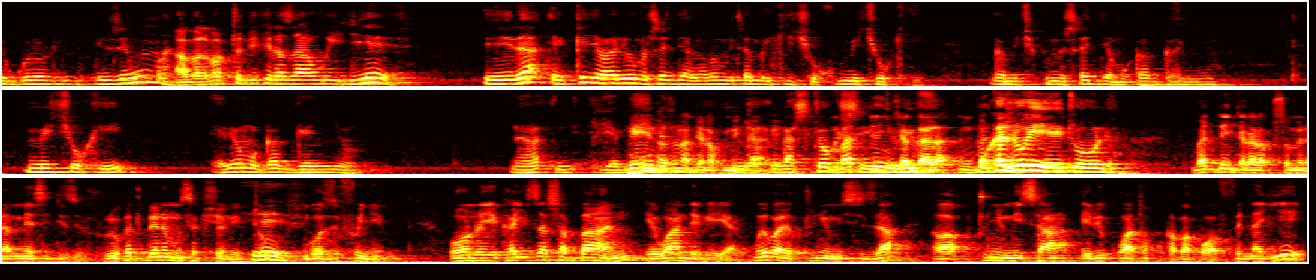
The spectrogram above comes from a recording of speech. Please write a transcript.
eggulo limu? Era ekenya waliwo omusajja nga bamwita mikichuku michuki nga michuki musajja mugagga nnyo michuki eri omugagga ennyo Na- Naye nga tunagenda ku Michuki. nga- nga stocks Mbadde njo njagala- lifu. mbadde- mukazi we yeetonda badde njagala kusomera message zitu tulyoke tugende mu section tu Yes. Ono ye kayiza shabaani ewandegeya mwebale kutunyumisiza uh, kutunyumisa ebikwata ku kabaka waffe naye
